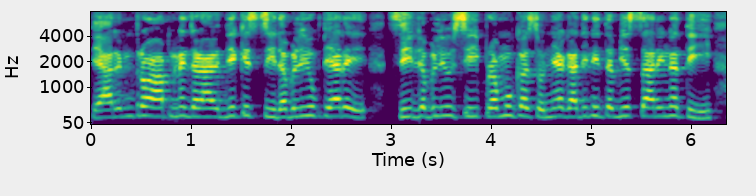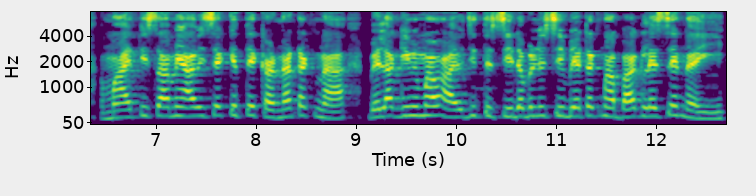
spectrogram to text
ત્યારે, મિત્રો, આપને જણાવી દઈએ કે સીડબલ્યુ ત્યારે સીડબ્લ્યુસી પ્રમુખ સોનિયા ગાંધીની તબિયત સારી નથી. માહિતી સામે આવી છે કે તે કર્ણાટકના બેલાગીમાં આયોજિત સીડબ્લ્યુસી બેઠકમાં ભાગ લેશે નહીં.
